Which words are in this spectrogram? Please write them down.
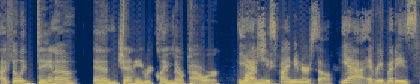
I feel like Dana and Jenny reclaim their power. yeah, finally. she's finding herself. Yeah, everybody's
